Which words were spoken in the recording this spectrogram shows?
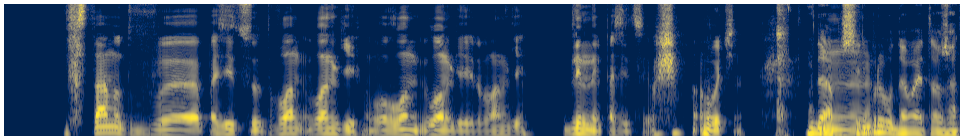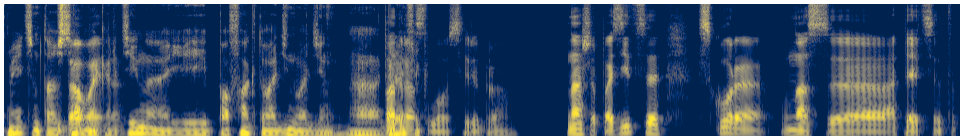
встанут в э, позицию, в, лон- в лонги, в, лон- в лонги или в лонги. Длинные позиции, в общем, очень. да, по серебру давай тоже отметим. Та же Давай, самая да. картина, и по факту один в один. График. Подросло серебро. Наша позиция. Скоро у нас э, опять этот...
